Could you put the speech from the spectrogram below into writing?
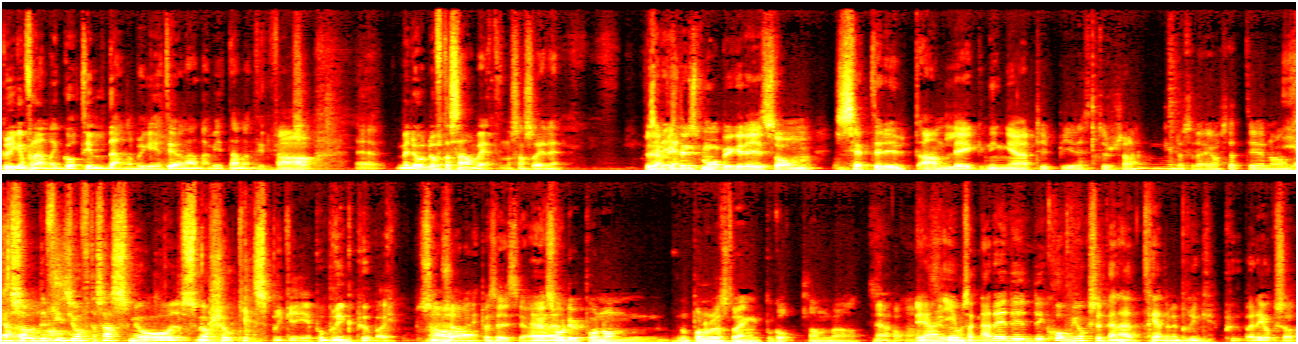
bryggan från andra gå till det andra bryggeriet och göra en annan vid ett annat tillfälle. Ah. Så, eh, men då är det ofta samarbeten och sen så är det... För sen Det är finns det små bryggerier som sätter ut anläggningar typ i restauranger och sådär. Jag har sett det någonstans. Alltså, det finns ju ofta så här små, små showcase-bryggerier på bryggpubbar som kör Ja, det. precis. Ja. Jag Eh. såg det på någon, på någon restaurang på Gotland bland annat. Jaha. Ja, jo. Nej, det, det, det kommer ju också den här trenden med bryggpubbar. Det är också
